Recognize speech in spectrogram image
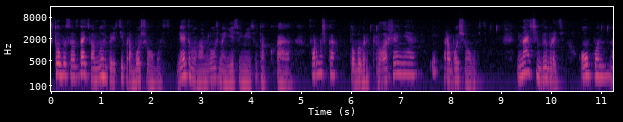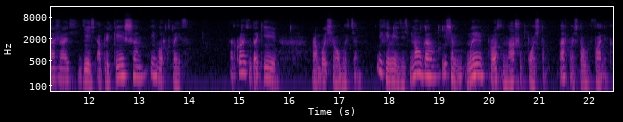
Чтобы создать, вам нужно перейти в рабочую область. Для этого нам нужно, если имеется вот такая формочка, то выбрать приложение и рабочая область. Иначе выбрать Open, нажать, здесь Application и Workspace. Откроются такие рабочие области. Их имеет здесь много. Ищем мы просто нашу почту, наш почтовый файлик.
